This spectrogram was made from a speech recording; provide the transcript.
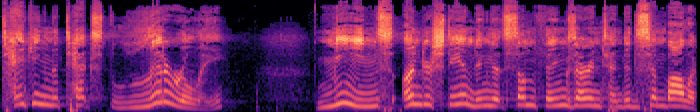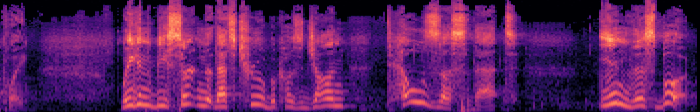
taking the text literally means understanding that some things are intended symbolically. We can be certain that that's true because John tells us that in this book.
